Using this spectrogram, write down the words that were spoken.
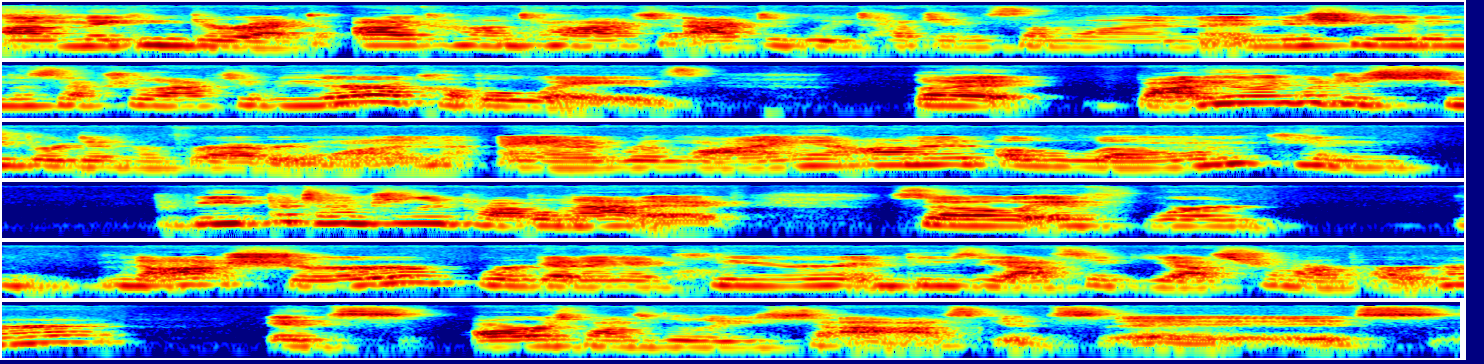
um, making direct eye contact, actively touching someone, initiating the sexual activity. There are a couple ways, but body language is super different for everyone, and relying on it alone can be potentially problematic. So if we're not sure we're getting a clear, enthusiastic yes from our partner, it's our responsibility to ask. It's it's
